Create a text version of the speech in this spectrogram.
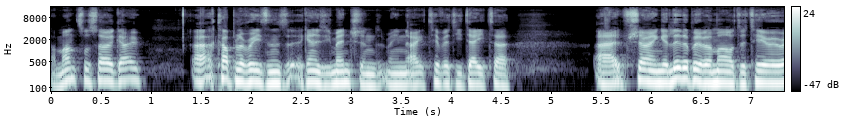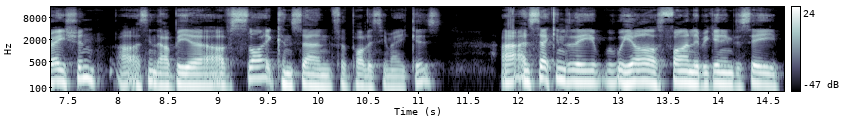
a month or so ago. Uh, a couple of reasons, again, as you mentioned, I mean, activity data uh, showing a little bit of a mild deterioration. Uh, I think that'll be a, of slight concern for policymakers. Uh, and secondly, we are finally beginning to see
